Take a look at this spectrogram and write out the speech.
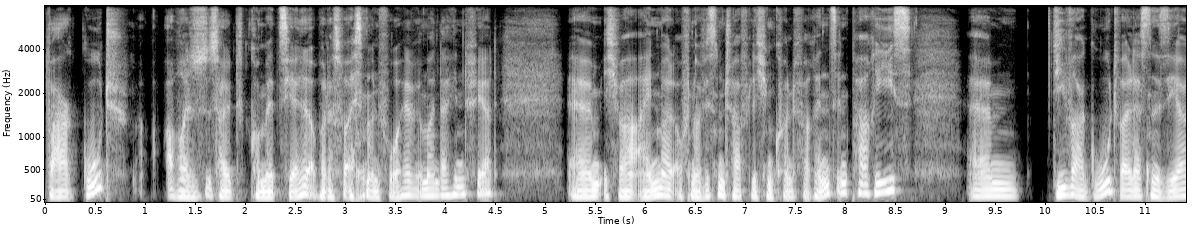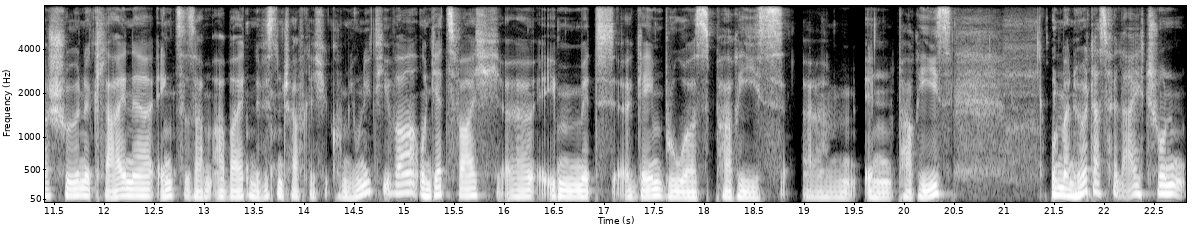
war gut, aber es ist halt kommerziell, aber das weiß man vorher, wenn man da hinfährt. Ähm, ich war einmal auf einer wissenschaftlichen Konferenz in Paris. Ähm, die war gut, weil das eine sehr schöne, kleine, eng zusammenarbeitende wissenschaftliche Community war. Und jetzt war ich äh, eben mit äh, Game Brewers Paris ähm, in Paris. Und man hört das vielleicht schon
